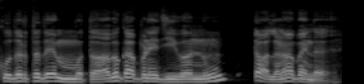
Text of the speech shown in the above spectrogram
ਕੁਦਰਤ ਦੇ ਮੁਤਾਬਕ ਆਪਣੇ ਜੀਵਨ ਨੂੰ ਢਾਲਣਾ ਪੈਂਦਾ ਹੈ।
